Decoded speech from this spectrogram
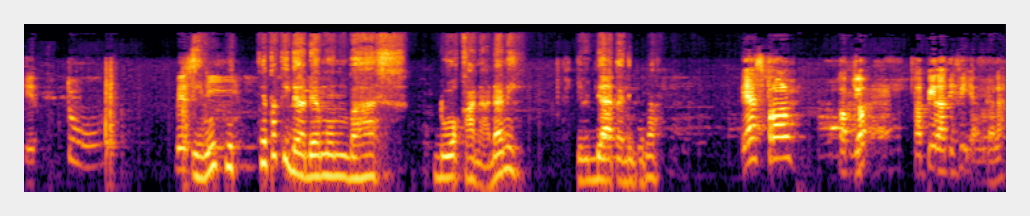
Itu Ini Besti. Ki- kita tidak ada yang membahas dua Kanada nih. Jadi di kita. ya Stroll. Top job. Tapi Latifi ya udahlah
